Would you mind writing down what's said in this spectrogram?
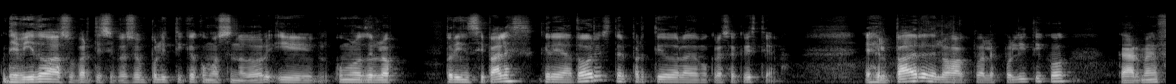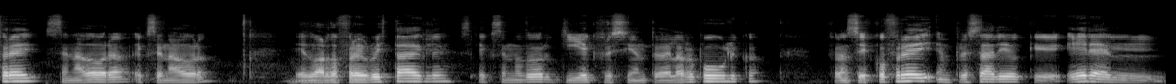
debido a su participación política como senador y como uno de los principales creadores del Partido de la Democracia Cristiana. Es el padre de los actuales políticos Carmen Frey, senadora, ex senadora, Eduardo Frei Ruiz Tagle, ex senador y ex presidente de la República, Francisco Frey, empresario que era el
